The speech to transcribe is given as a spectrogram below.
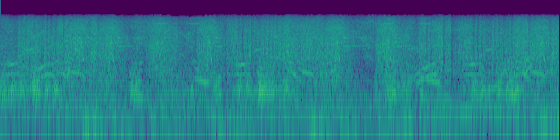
Let's go.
